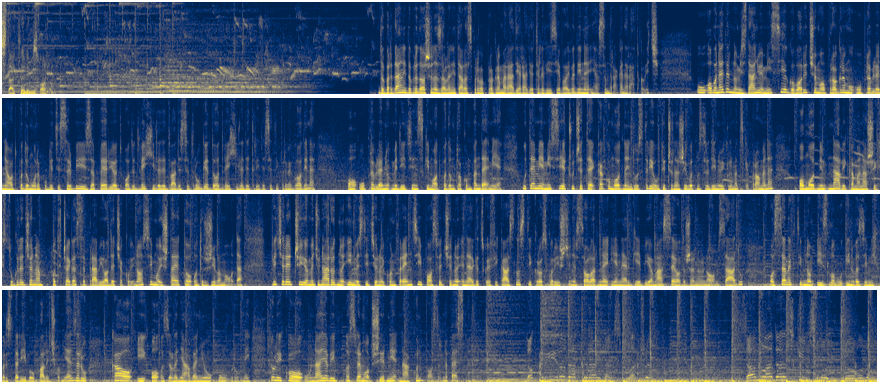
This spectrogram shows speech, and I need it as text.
staklenim zvonom. Dobar dan i dobrodošli na Zeleni talas prvog programa Radija Radio Televizije Vojvodine. Ja sam Dragana Ratković. U ovonedeljnom izdanju emisije govorit ćemo o programu upravljanja otpadom u Republici Srbiji za period od 2022. do 2031. godine, o upravljanju medicinskim otpadom tokom pandemije. U temi emisije čućete kako modna industrija utiče na životnu sredinu i klimatske promene, o modnim navikama naših sugrađana, od čega se pravi odeća koju nosimo i šta je to održiva moda. Biće reći i o međunarodnoj investicionoj konferenciji posvećenoj energetskoj efikasnosti kroz korišćenje solarne i energije biomase održanoj u Novom Sadu, o selektivnom izlovu invazivnih vrsta riba u Paličkom jezeru, kao i o ozelenjavanju u Rumi. Toliko u najavi, o svemu opširnije nakon pozdravne pesme. Dok priroda kraj nas plače Za vladanskim svojim tronom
